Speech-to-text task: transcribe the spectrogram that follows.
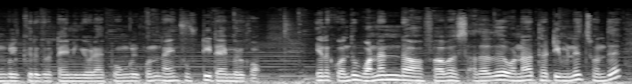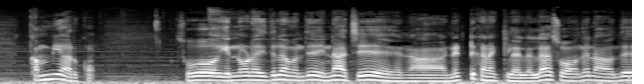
உங்களுக்கு இருக்கிற டைமிங்கை விட இப்போ உங்களுக்கு வந்து நைன் ஃபிஃப்டி டைம் இருக்கும். எனக்கு வந்து ஒன் அண்ட் ஆஃப் ஹவர்ஸ் அதாவது ஒன் ஹவர் தேர்ட்டி மினிட்ஸ் வந்து கம்மியாக இருக்கும். ஸோ என்னோடய இதில் வந்து என்னாச்சு நான் நெட்டு கனெக்டில் இல்லைல்ல. ஸோ வந்து நான் வந்து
